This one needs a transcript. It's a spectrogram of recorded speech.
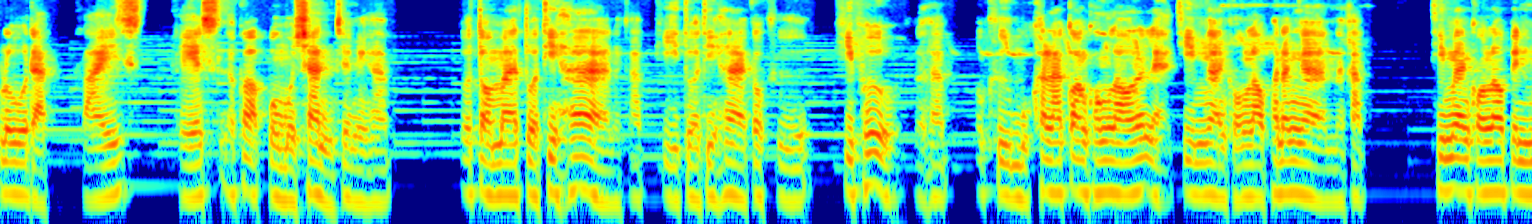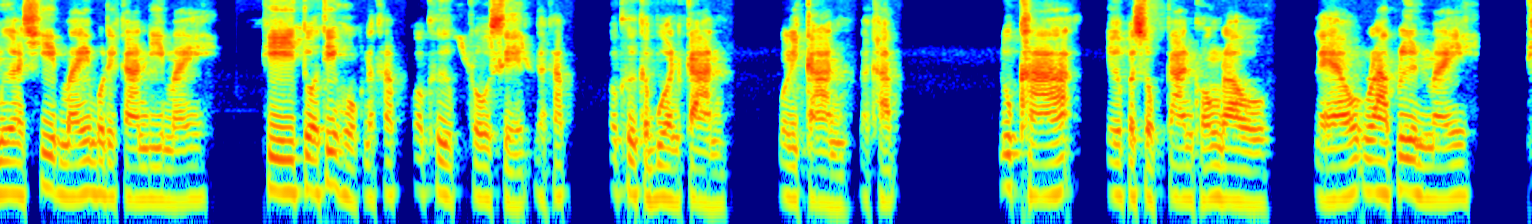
Product Price Place แล้วก็ Promotion ใช่ไหมครับ ตัวต่อมาตัวที่ 5 นะครับ P ตัวที่ 5 ก็คือ People นะครับ ก็คือบุคลากรของเรานั่นแหละ ทีมงานของเราพนักงงานนะครับ ทีมงานของเราเป็นมืออาชีพไหมบริการดีไหม P ตัวที่ 6 นะครับ ก็คือ Process นะครับ ก็คือกระบวนการบริการนะครับ ลูกค้าเจอประสบการณ์ของเราแล้วราบรื่นไหม P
